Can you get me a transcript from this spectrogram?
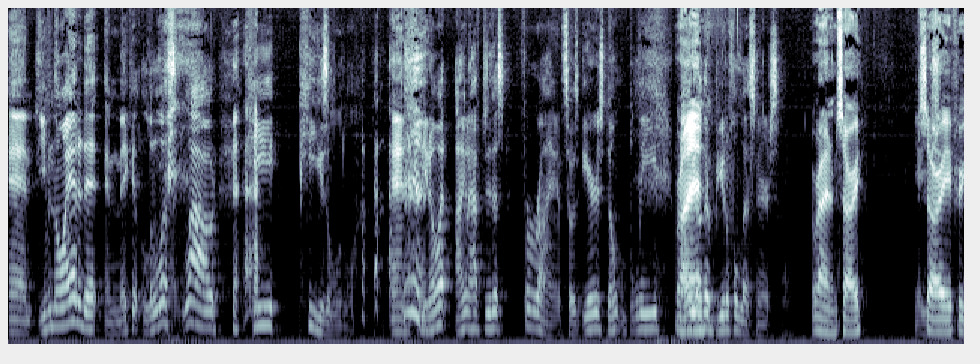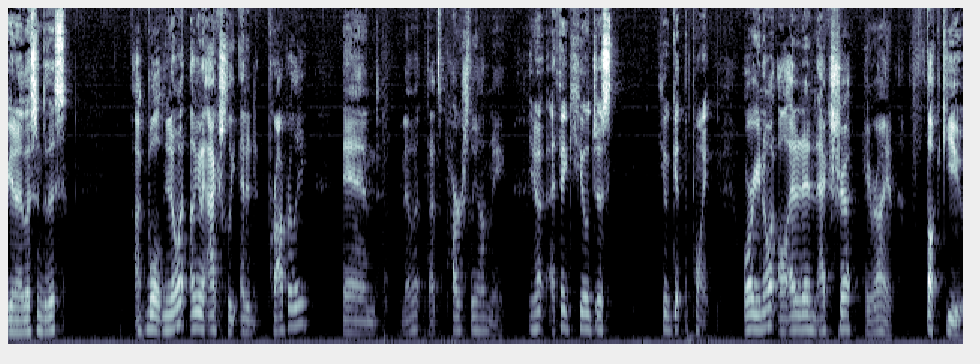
and even though I edit it and make it a little less loud, he pees a little. And you know what? I'm gonna have to do this for Ryan so his ears don't bleed. and all the Ryan. other beautiful listeners. Ryan, I'm sorry. Yeah, you sorry if you're going to listen to this. uh, well, you know what? I'm gonna actually edit it properly, and you know what? That's partially on me. You know, what? I think he'll just he'll get the point Or you know what? I'll edit in an extra. Hey Ryan, fuck you.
